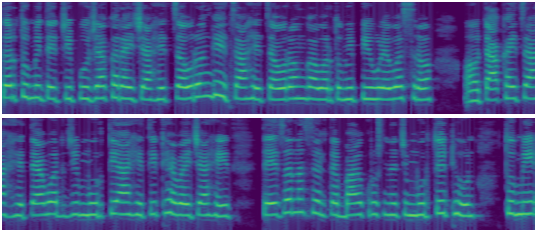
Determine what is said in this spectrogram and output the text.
तर तुम्ही त्याची पूजा करायची आहे चौरंग घ्यायचा आहे. चौरंगावर तुम्ही पिवळे वस्त्र टाकायचं आहे. त्यावर जी मूर्ती आहे ती ठेवायची आहे. ते जर नसेल तर बाळकृष्णाची मूर्ती ठेवून तुम्ही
